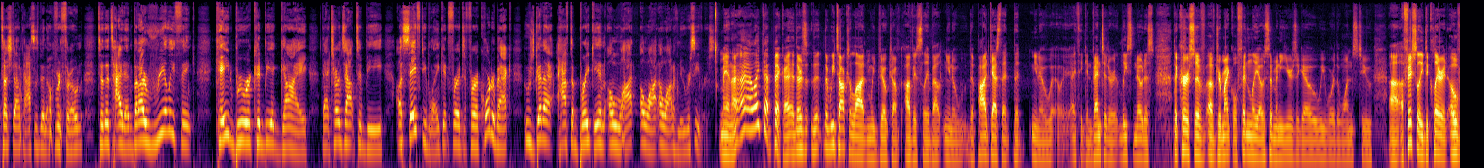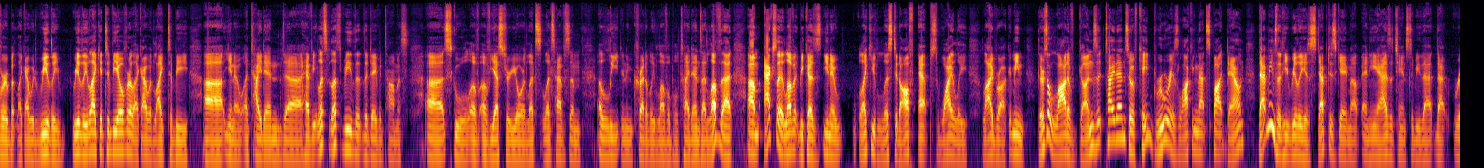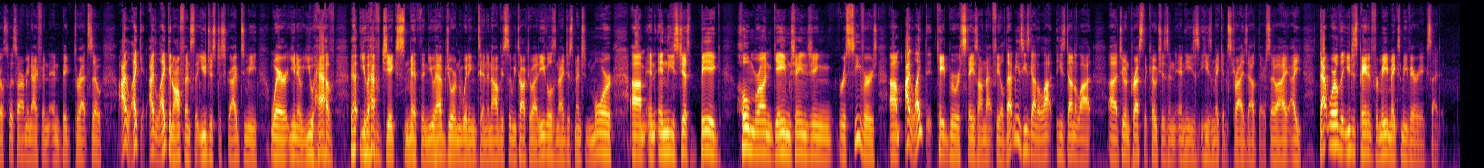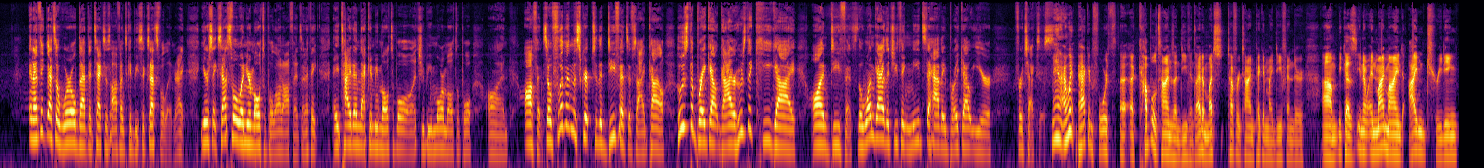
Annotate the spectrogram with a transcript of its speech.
touchdown pass has been overthrown to the tight end. But I really think Cade Brewer could be a guy that turns out to be a safety blanket for a, for a quarterback who's going to have to break in a lot, a lot, a lot of new receivers. Man, I, I like that pick. I, there's the, the, we talked a lot and we joked obviously about you know the podcast that that you know I think invented or at least noticed the curse of of Jermichael Finley oh so many years ago. We were the ones to uh, officially declare it over, but like I would really really like it to be over. Like I would like to be uh, you know a tight end uh, heavy. Let's let's be the, the David Thomas uh, school of of yesteryear. Let's let's have some elite and incredibly lovable tight ends. I love that. Um, actually, I love it because you know like you listed off Epps, Wiley, Liebrock. I mean, there's a lot of guns at tight end. So if Cade Brewer is locking that spot down, that means that he really has stepped his game up and he has a chance to be that that real Swiss Army knife and, and big threat. So I like it. I like an offense that you just described to me where, you know, you have you have Jake Smith and you have Jordan Whittington and obviously we talked about Eagles and I just mentioned more um, and, and these just big home run, game changing receivers. Um, I like that Cade Brewer stays on that field. That means he's got a lot. He's done a lot uh, to impress the coaches, and, and he's he's making strides out there. So I, I that world that you just painted for me makes me very excited. And I think that's a world that the Texas offense could be successful in, right? You're successful when you're multiple on offense. And I think a tight end that can be multiple lets you be more multiple on offense. So flipping the script to the defensive side, Kyle, who's the breakout guy or who's the key guy on defense? The one guy that you think needs to have a breakout year for Texas. Man, I went back and forth a, a couple times on defense. I had a much tougher time picking my defender um, because you know, in my mind, I'm treating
